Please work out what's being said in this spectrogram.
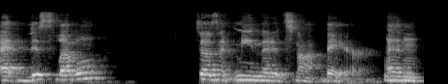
at this level doesn't mean that it's not there and mm-hmm.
